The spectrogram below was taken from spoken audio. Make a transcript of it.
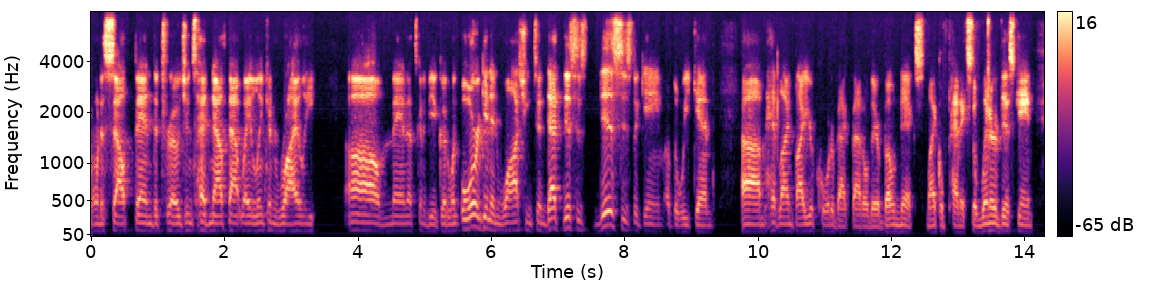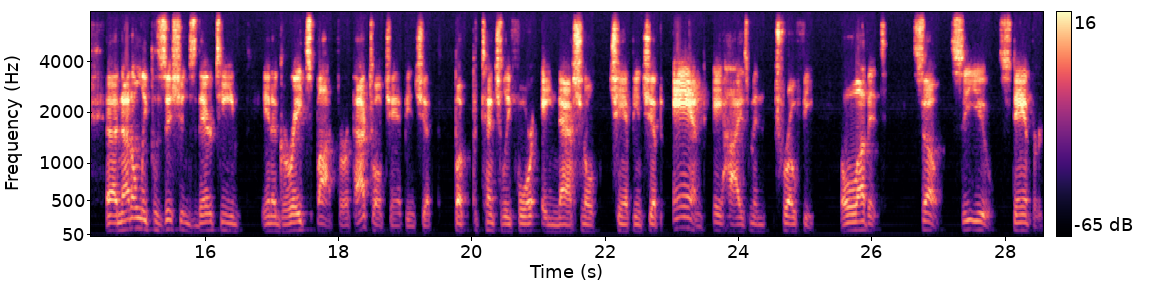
going to South Bend. The Trojans heading out that way. Lincoln Riley. Oh man, that's going to be a good one. Oregon and Washington. That this is this is the game of the weekend. Um, headlined by your quarterback battle there, Bo Nix, Michael Penix, the winner of this game, uh, not only positions their team in a great spot for a Pac-12 championship, but potentially for a national championship and a Heisman Trophy. Love it. So, see you, Stanford.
